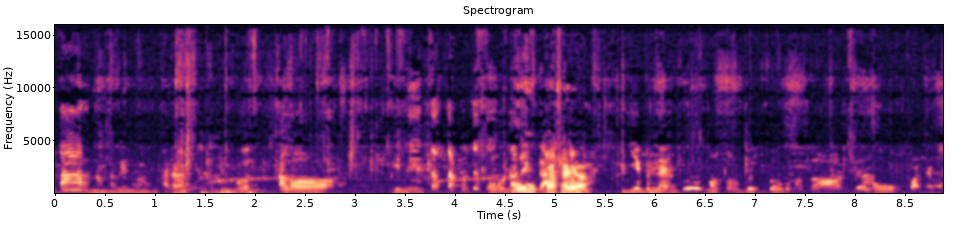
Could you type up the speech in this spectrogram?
Ntar nungguin ada jemput. Kalau ini tak takutnya turun ada yang datang. saya. Iya bener. Uh, motor gue juga kagak ada. Lupa saya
